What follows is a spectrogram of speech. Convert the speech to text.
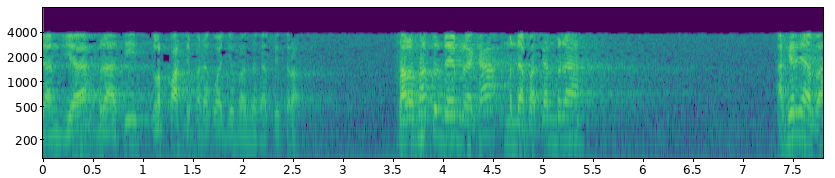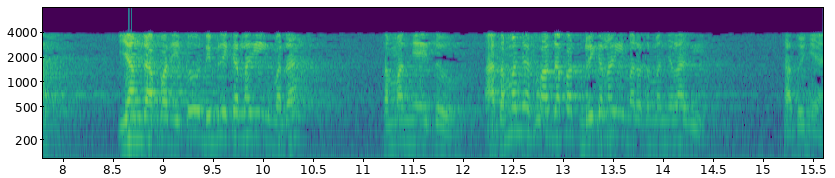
Dan dia berarti lepas daripada kewajiban zakat fitrah. Salah satu dari mereka mendapatkan beras. Akhirnya apa? Yang dapat itu diberikan lagi kepada temannya itu. Nah, temannya setelah dapat berikan lagi kepada temannya lagi. Satunya.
